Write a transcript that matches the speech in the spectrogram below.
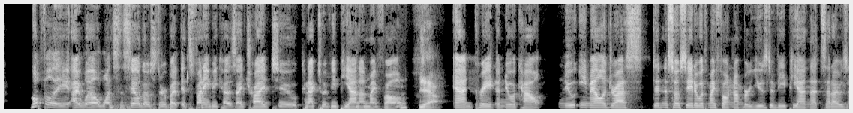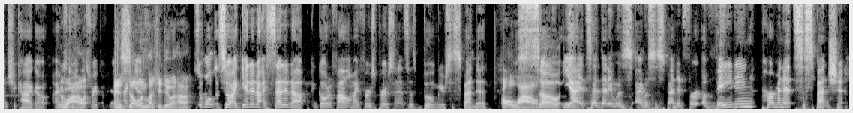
Hopefully, I will once the sale goes through. But it's funny because I tried to connect to a VPN on my phone Yeah. and create a new account, new email address. Didn't associate it with my phone number. Used a VPN that said I was in Chicago. I was Wow. doing this right before And still wouldn't let you do it, huh? So well, so I get it. I set it up. Go to follow my first person. It says, "Boom, you're suspended." Oh wow. So yeah, it said that it was I was suspended for evading permanent suspension.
